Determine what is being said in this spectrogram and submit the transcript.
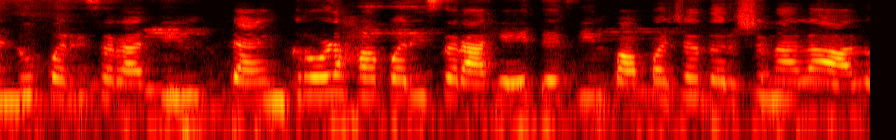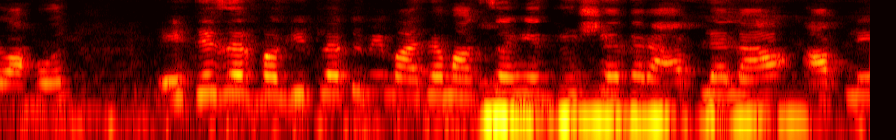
परिसरातील टँक रोड हा परिसर आहे. तेथील बापाच्या दर्शनाला आलो आहोत. येथे जर बघितलं तुम्ही माझ्या मागचं हे दृश्य तर आपल्याला आपले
